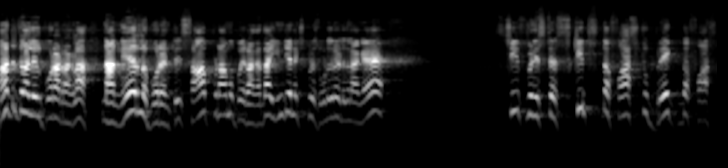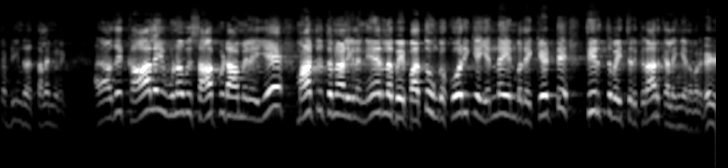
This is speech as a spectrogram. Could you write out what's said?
மாற்றுத்திறனாளிகள் போராடுறாங்களா? நான் நேரில் போறேன்ட்டு சாப்பிடாம போயிடறாங்க. தான் இந்தியன் எக்ஸ்பிரஸ் ஒரு தடவை எழுதுனாங்க. Chief minister skips the fast to break the fast அப்படின்ற தலைமுறை. அதாவது காலை உணவு சாப்பிடாமலேயே மாற்றுத்திறனாளிகளை நேரில் போய் பார்த்து உங்கள் கோரிக்கை என்ன என்பதை கேட்டு தீர்த்து வைத்திருக்கிறார் கலைஞர் அவர்கள்.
